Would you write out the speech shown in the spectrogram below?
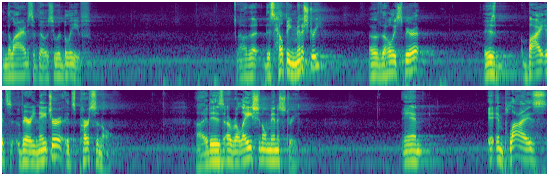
in the lives of those who would believe. Uh, this helping ministry of the Holy Spirit is, by its very nature, it's personal. Uh, it is a relational ministry. And it implies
